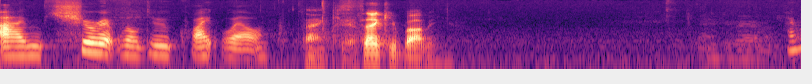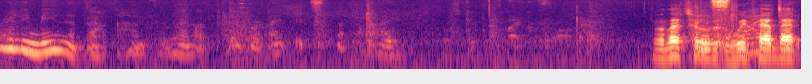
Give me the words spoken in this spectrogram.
I'm sure it will do quite well. Thank you. Thank you, Bobbie. I really mean about Hunt for Red October. I, it's not right. Well, that's we've had that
